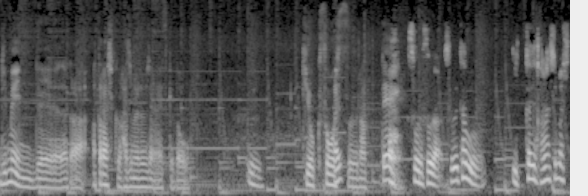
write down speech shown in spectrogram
リメインで、だから新しく始めるじゃないですけど、うん。記憶喪失になって、あ、そうだそうだ。それ多分、一回話しまし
